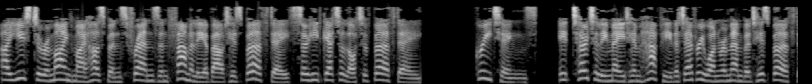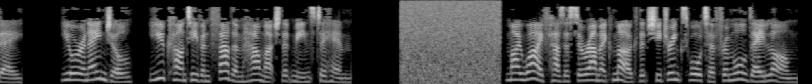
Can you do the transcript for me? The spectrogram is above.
I used to remind my husband's friends and family about his birthday so he'd get a lot of birthday greetings. It totally made him happy that everyone remembered his birthday. You're an angel, you can't even fathom how much that means to him. My wife has a ceramic mug that she drinks water from all day long.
